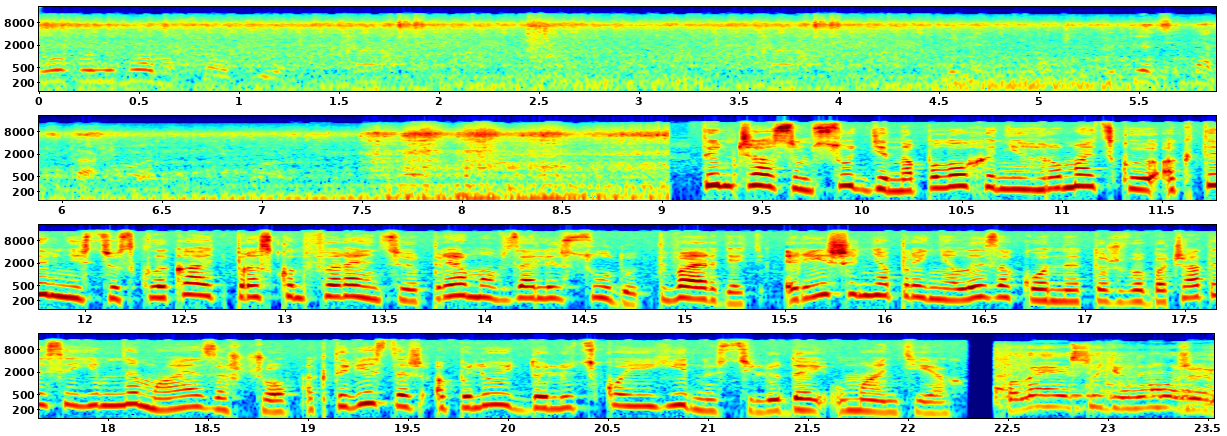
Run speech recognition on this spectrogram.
Його по-любому хто вб'є. Кипець і так і так. Тим часом судді, наполохані громадською активністю, скликають прес-конференцію прямо в залі суду. Твердять, рішення прийняли законне, тож вибачатися їм немає за що. Активісти ж апелюють до людської гідності людей у мантіях. Колегія суддів не може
